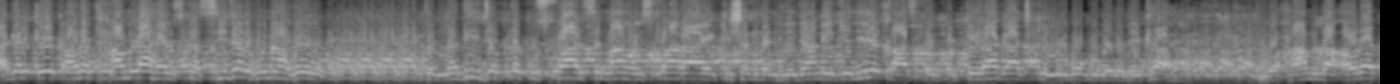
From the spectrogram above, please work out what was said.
اگر ایک عورت حاملہ ہے اس کا سیجر ہونا ہو تو ندی جب تک اس پار سے نہ اس پار آئے کشن گنج لے جانے کے لیے خاص طور پر ٹیرا گاج کے لوگوں کو میں نے دیکھا ہے۔ وہ حاملہ عورت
